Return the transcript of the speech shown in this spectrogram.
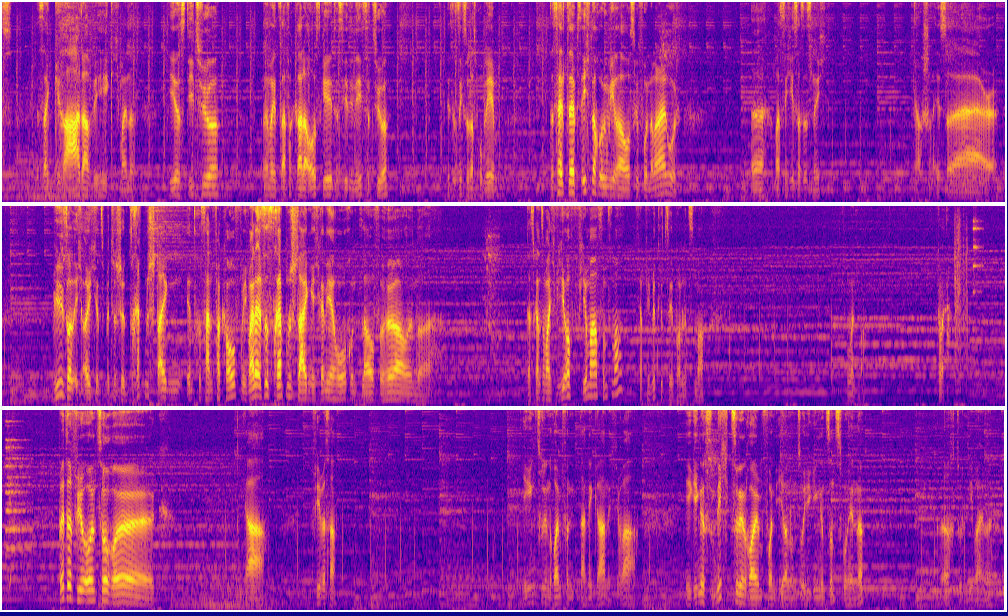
es ist ein gerader Weg. Ich meine, hier ist die Tür. Wenn man jetzt einfach geradeaus geht, ist hier die nächste Tür. Ist jetzt nicht so das Problem. Das hätte selbst ich noch irgendwie herausgefunden, aber na gut. Äh, was nicht ist, das ist nicht. Ach, scheiße. Wie soll ich euch jetzt bitte schön Treppensteigen interessant verkaufen? Ich meine, es ist Treppensteigen. Ich renne hier hoch und laufe höher und... Uh. Das Ganze mache ich wie oft? Viermal? Fünfmal? Ich habe nicht mitgezählt beim letzten Mal. Moment mal. Komm her. Ja. Bitte führ uns zurück. Ja. Viel besser. Hier ging zu den Räumen von... Nein, nee, gar nicht. Wahr. Hier ging es nicht zu den Räumen von Iren und so. Hier ging es sonst wohin, ne? Ach du lieber Himmel.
